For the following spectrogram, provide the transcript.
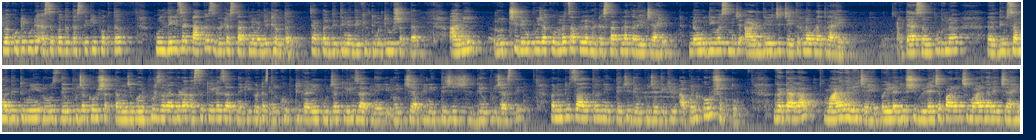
किंवा कुठे कुठे असं पद्धत असते की फक्त कुलदेवीचा टाकच घटस्थापनेमध्ये ठेवतात. त्या पद्धतीने देखील तुम्ही ठेवू शकता. आणि रोजची देवपूजा करूनच आपल्याला घटस्थापना करायची आहे. नऊ दिवस म्हणजे आठ दिवस जे चैत्र नवरात्र आहे त्या संपूर्ण दिवसामध्ये तुम्ही रोज देवपूजा करू शकता. म्हणजे भरपूर जणांकडे असं केलं जात नाही की घट खूप ठिकाणी पूजा केली जात नाही. रोजची आपली नित्याची जी देवपूजा असते परंतु चालतं नित्याची देवपूजा देखील आपण करू शकतो. घटाला माळ घालायची आहे. पहिल्या दिवशी विड्याच्या पानांची माळ घालायची आहे.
